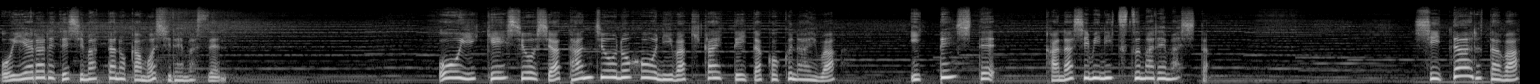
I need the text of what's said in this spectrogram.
追いやられてしまったのかもしれません。王位継承者誕生の方に沸き返っていた国内は一転して悲しみに包まれました。シッダールタは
